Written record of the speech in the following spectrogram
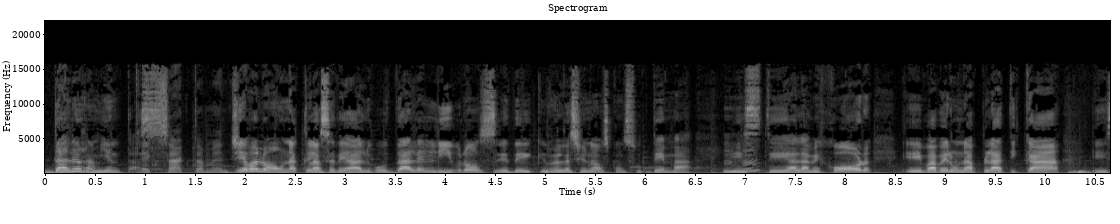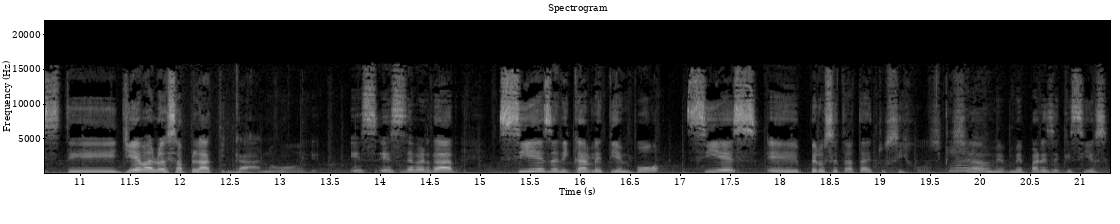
dale herramientas. Exactamente. Llévalo a una clase de algo, dale libros eh, de, relacionados con su tema. Este, a lo mejor eh, va a haber una plática, este, llévalo a esa plática, ¿no? Es, es de verdad, sí es dedicarle tiempo, sí es, eh, pero se trata de tus hijos. O sea, me, me parece que sí es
